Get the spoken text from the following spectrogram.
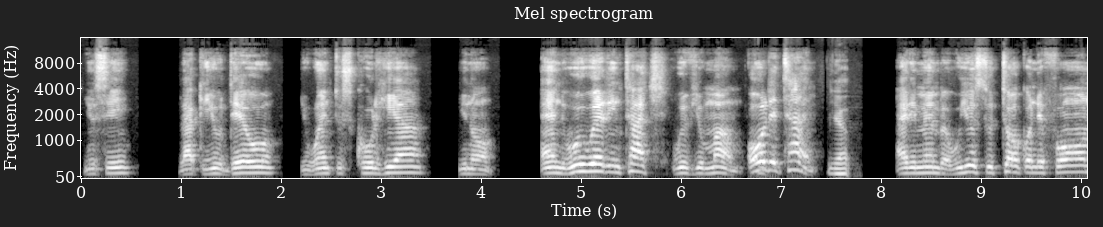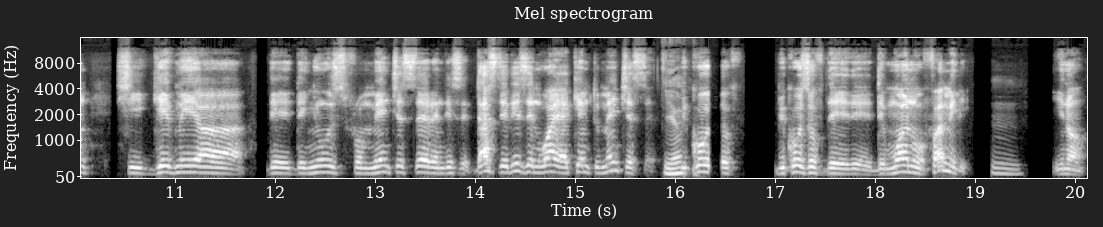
You see, like you, Deo, you went to school here, you know, and we were in touch with your mom all the time. Yep. I remember we used to talk on the phone. She gave me uh the, the news from Manchester and this that's the reason why I came to Manchester Yeah. because of because of the the, the Mwano family, Mm. you know.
